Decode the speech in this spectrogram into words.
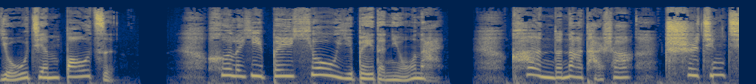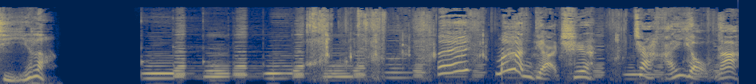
油煎包子，喝了一杯又一杯的牛奶，看得娜塔莎吃惊极了。哎，慢点吃，这儿还有呢。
